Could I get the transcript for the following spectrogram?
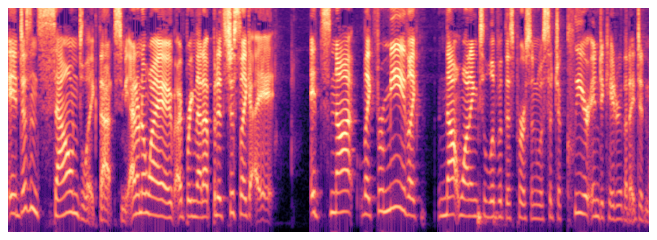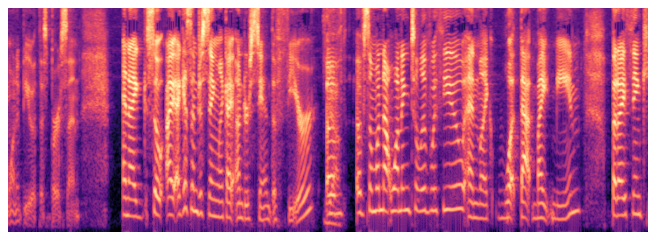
it doesn't sound like that to me. I don't know why I, I bring that up, but it's just like I, it's not like for me like not wanting to live with this person was such a clear indicator that I didn't want to be with this person. And I so I, I guess I'm just saying like I understand the fear of yeah. of someone not wanting to live with you and like what that might mean. But I think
